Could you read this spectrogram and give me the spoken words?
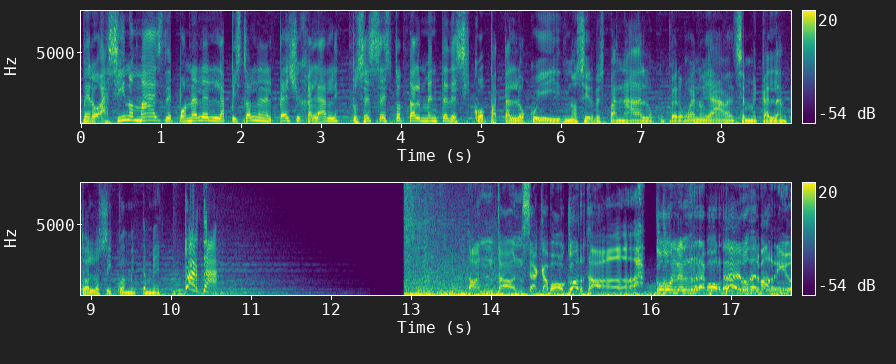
Pero así nomás de ponerle la pistola en el pecho y jalarle, pues es, es totalmente de psicópata, loco, y no sirves para nada, loco. Pero bueno, ya se me calentó el hocico a mí también. ¡Corta! Tan tan se acabó corta con el reportero del barrio.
